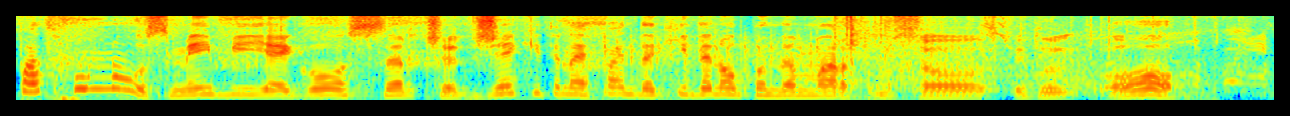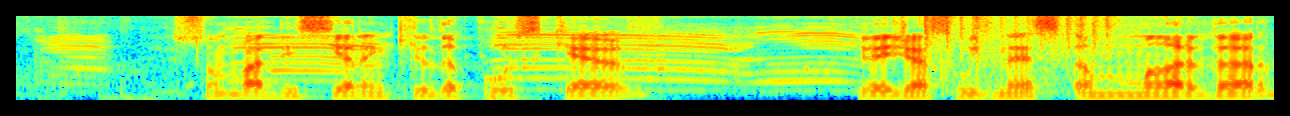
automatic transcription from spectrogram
But who knows, maybe I go search a jacket and I find the key then open the marked room, so it will... Oh! Somebody's here and killed the poor scav. Did I just witness a murder?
